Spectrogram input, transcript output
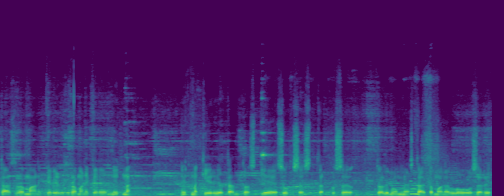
taas romaanikirja, romaanikirja. Nyt mä, nyt mä kirjoitan tuosta Jeesuksesta, kun se, oli mun mielestä aikamoinen luuseri.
